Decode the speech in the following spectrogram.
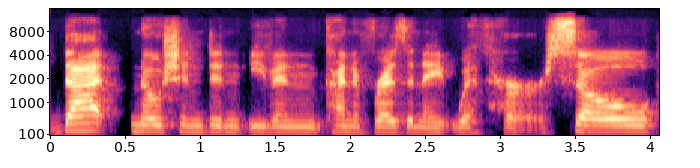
that notion didn't even kind of resonate with her. So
